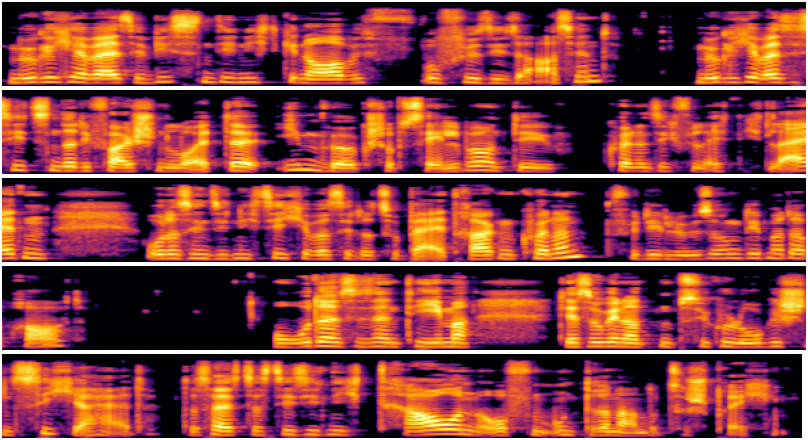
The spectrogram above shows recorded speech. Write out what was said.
Möglicherweise wissen die nicht genau, wofür sie da sind. Möglicherweise sitzen da die falschen Leute im Workshop selber und die können sich vielleicht nicht leiden oder sind sich nicht sicher, was sie dazu beitragen können für die Lösung, die man da braucht. Oder es ist ein Thema der sogenannten psychologischen Sicherheit. Das heißt, dass die sich nicht trauen, offen untereinander zu sprechen.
